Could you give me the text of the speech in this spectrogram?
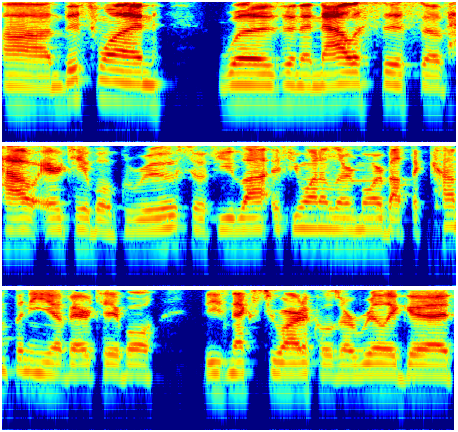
Um, this one was an analysis of how Airtable grew. So, if you lo- if you want to learn more about the company of Airtable, these next two articles are really good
